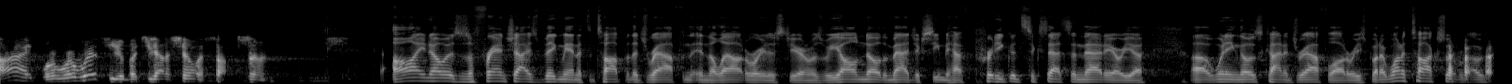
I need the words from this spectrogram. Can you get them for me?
all right, we're we're with you, but you got to show us something soon. All I know is, as a franchise big man at the top of the draft in the, in the lottery this year, and as we all know, the Magic seem to have pretty good success in that area, uh, winning those kind of draft lotteries. But I want to talk sort of about.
